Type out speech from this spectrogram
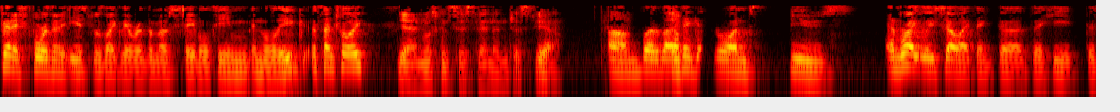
finished fourth in the East was like they were the most stable team in the league, essentially. yeah, and most consistent and just yeah. Um, but, but I think everyone views, and rightly so, I think the the Heat, the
